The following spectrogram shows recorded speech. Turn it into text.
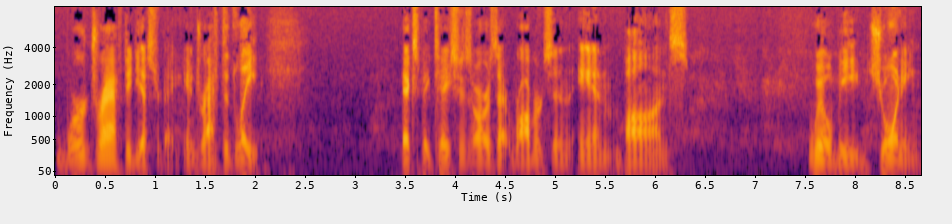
were drafted yesterday and drafted late, expectations are is that Robertson and Bonds will be joining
